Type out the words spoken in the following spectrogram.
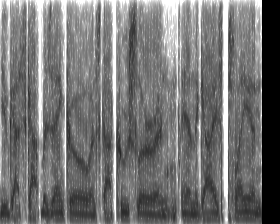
you've got Scott Bazenko and Scott Kusler and and the guys playing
